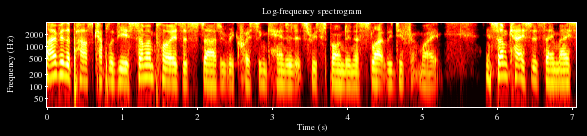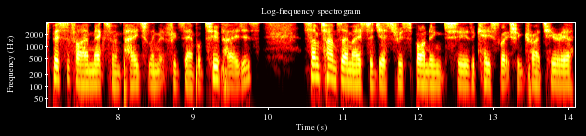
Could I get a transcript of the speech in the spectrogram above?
Over the past couple of years, some employers have started requesting candidates respond in a slightly different way. In some cases, they may specify a maximum page limit, for example, two pages. Sometimes they may suggest responding to the key selection criteria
